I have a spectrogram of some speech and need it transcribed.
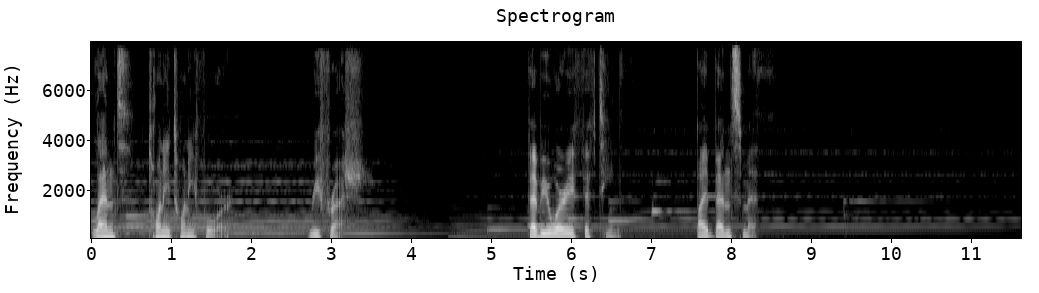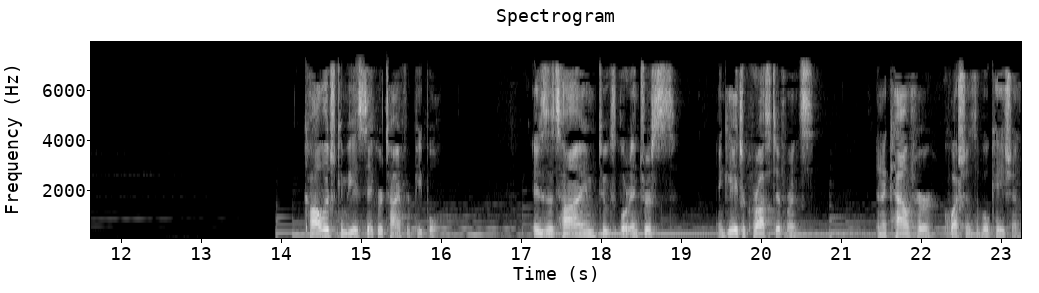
Lent 2024 Refresh. February 15th by Ben Smyth. College can be a sacred time for people. It is a time to explore interests, engage across difference, and encounter questions of vocation.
